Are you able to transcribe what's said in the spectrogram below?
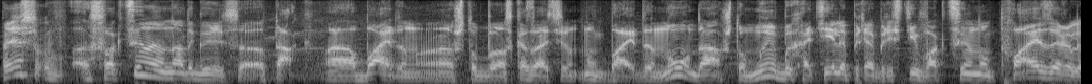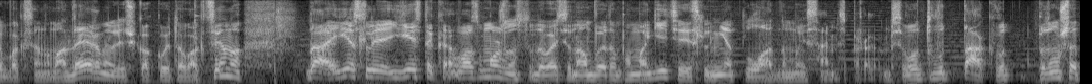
Понимаешь, с вакциной надо говорить э, так. а, Байден, э, чтобы сказать, ну, Байдену, да, что мы бы хотели приобрести вакцину Pfizer или вакцину Moderna или еще какую-то вакцину. Да, если есть такая возможность, то давайте нам в этом помогите. Если нет, то ладно, мы и сами справимся. Вот, вот так. Вот, потому что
